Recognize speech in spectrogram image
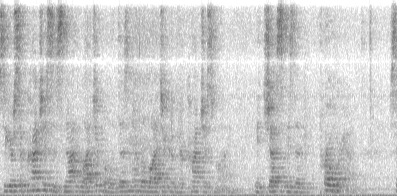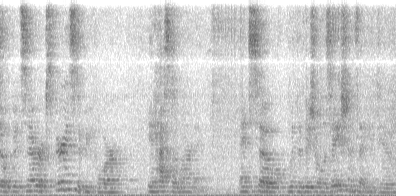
So your subconscious is not logical. It doesn't have the logic of your conscious mind. It just is a program. So if it's never experienced it before, it has to learn it. And so with the visualizations that you do,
